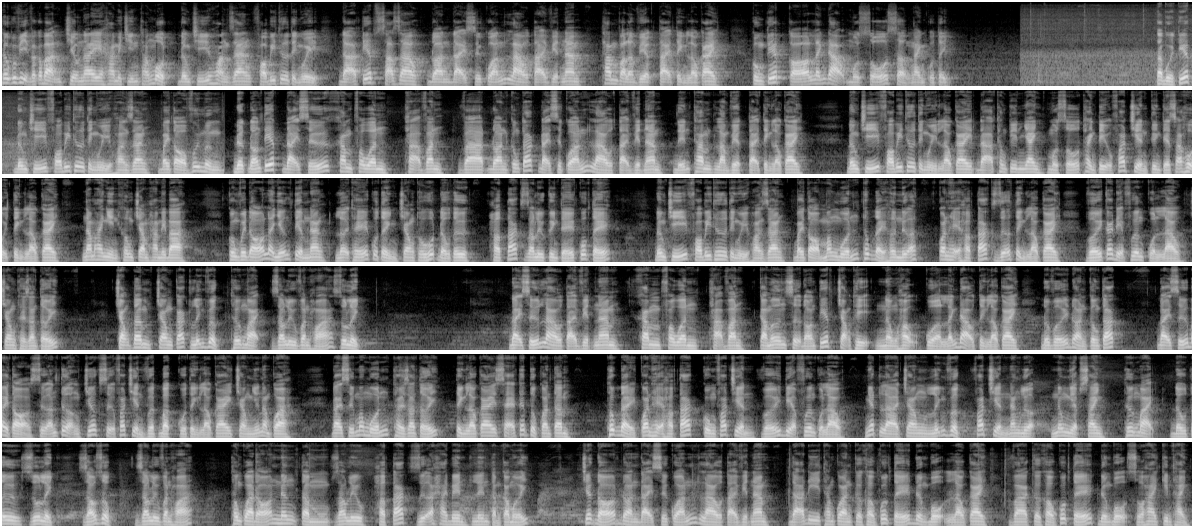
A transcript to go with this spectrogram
Thưa quý vị và các bạn, chiều nay 29 tháng 1, đồng chí Hoàng Giang, Phó Bí thư tỉnh ủy đã tiếp xã giao đoàn đại sứ quán Lào tại Việt Nam thăm và làm việc tại tỉnh Lào Cai. Cùng tiếp có lãnh đạo một số sở ngành của tỉnh. Tại buổi tiếp, đồng chí Phó Bí thư tỉnh ủy Hoàng Giang bày tỏ vui mừng được đón tiếp đại sứ Kham Phao Ân, Thạ Văn và đoàn công tác đại sứ quán Lào tại Việt Nam đến thăm làm việc tại tỉnh Lào Cai. Đồng chí Phó Bí thư tỉnh ủy Lào Cai đã thông tin nhanh một số thành tựu phát triển kinh tế xã hội tỉnh Lào Cai năm 2023. Cùng với đó là những tiềm năng, lợi thế của tỉnh trong thu hút đầu tư, hợp tác giao lưu kinh tế quốc tế. Đồng chí Phó Bí thư tỉnh ủy Hoàng Giang bày tỏ mong muốn thúc đẩy hơn nữa quan hệ hợp tác giữa tỉnh Lào Cai với các địa phương của Lào trong thời gian tới. Trọng tâm trong các lĩnh vực thương mại, giao lưu văn hóa, du lịch. Đại sứ Lào tại Việt Nam Khăm Phao Ân Thạ Văn cảm ơn sự đón tiếp trọng thị nồng hậu của lãnh đạo tỉnh Lào Cai đối với đoàn công tác. Đại sứ bày tỏ sự ấn tượng trước sự phát triển vượt bậc của tỉnh Lào Cai trong những năm qua. Đại sứ mong muốn thời gian tới, tỉnh Lào Cai sẽ tiếp tục quan tâm, thúc đẩy quan hệ hợp tác cùng phát triển với địa phương của Lào, nhất là trong lĩnh vực phát triển năng lượng, nông nghiệp xanh, thương mại, đầu tư, du lịch, giáo dục, giao lưu văn hóa. Thông qua đó nâng tầm giao lưu, hợp tác giữa hai bên lên tầm cao mới. Trước đó, đoàn đại sứ quán Lào tại Việt Nam đã đi tham quan cửa khẩu quốc tế đường bộ Lào Cai và cửa khẩu quốc tế đường bộ số 2 Kim Thành.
